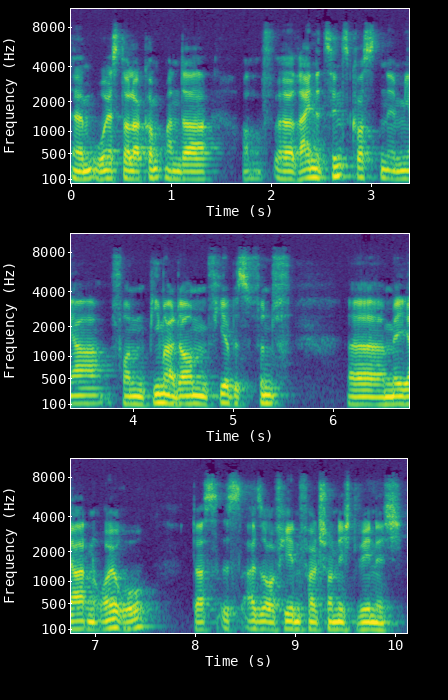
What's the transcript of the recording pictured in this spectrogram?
ähm, US-Dollar kommt man da auf äh, reine Zinskosten im Jahr von Pi mal Daumen vier bis fünf äh, Milliarden Euro. Das ist also auf jeden Fall schon nicht wenig.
